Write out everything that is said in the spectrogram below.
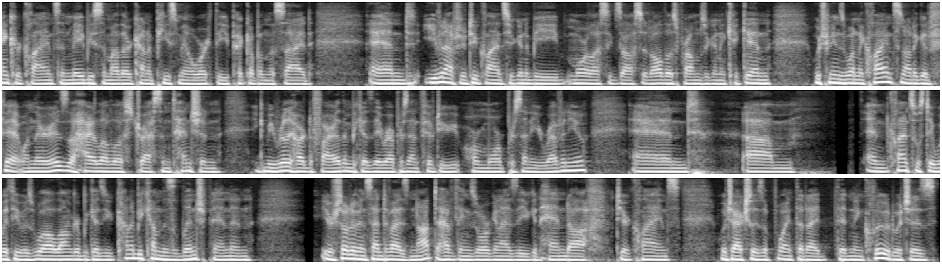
anchor clients and maybe some other kind of piecemeal work that you pick up on the side. And even after two clients, you're going to be more or less exhausted. All those problems are going to kick in, which means when a client's not a good fit, when there is a high level of stress and tension, it can be really hard to fire them because they represent 50 or more percent of your revenue. And, um, and clients will stay with you as well longer because you kind of become this linchpin and you're sort of incentivized not to have things organized that you can hand off to your clients, which actually is a point that I didn't include, which is,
